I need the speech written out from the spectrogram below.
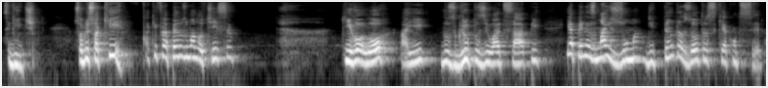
Seguinte, sobre isso aqui, aqui foi apenas uma notícia que rolou aí nos grupos de WhatsApp e apenas mais uma de tantas outras que aconteceram.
